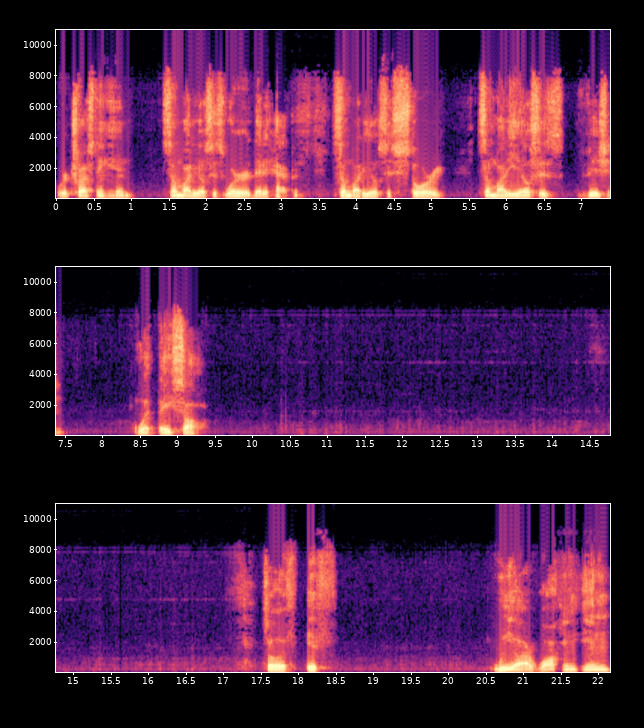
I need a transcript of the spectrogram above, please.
We're trusting in somebody else's word that it happened, somebody else's story, somebody else's vision, what they saw. So if if we are walking in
